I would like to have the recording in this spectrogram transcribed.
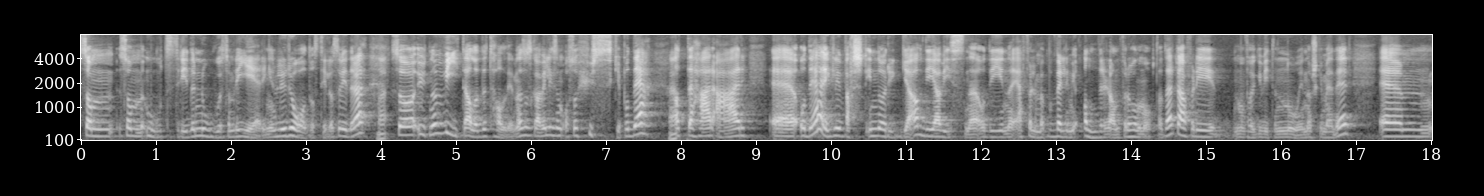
som, som motstrider noe som regjeringen vil råde oss til, osv. Så, videre. Så uten å vite alle detaljene, så skal vi liksom også huske på det. Ja. At det her er eh, Og det er egentlig verst i Norge av de avisene og de Jeg følger med på veldig mye andre land for å holde meg oppdatert, da, fordi man får jo ikke vite noe i norske medier. Um,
